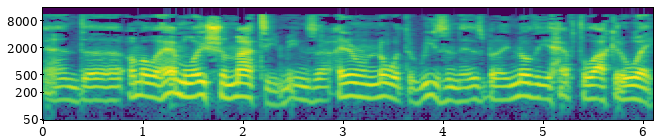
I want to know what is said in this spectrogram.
And uh, amalahem loy shamati means uh, I don't know what the reason is, but I know that you have to lock it away.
